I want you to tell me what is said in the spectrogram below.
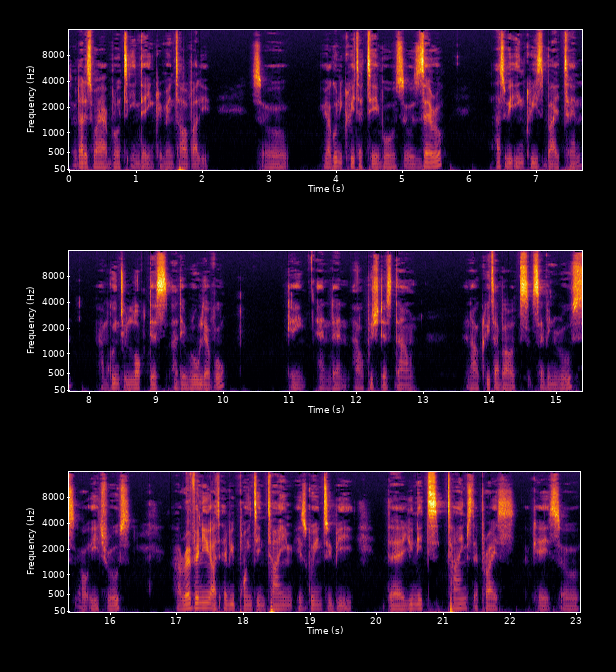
So that is why I brought in the incremental value. So we are going to create a table. So zero, as we increase by 10, I'm going to lock this at the row level. Okay, and then I'll push this down and I'll create about seven rows or eight rows. Our revenue at every point in time is going to be the units times the price. Okay, so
